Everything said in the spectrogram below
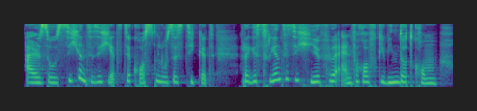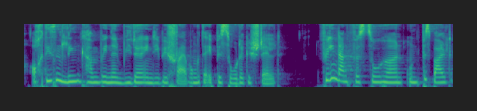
Also sichern Sie sich jetzt Ihr kostenloses Ticket. Registrieren Sie sich hierfür einfach auf gewinn.com. Auch diesen Link haben wir Ihnen wieder in die Beschreibung der Episode gestellt. Vielen Dank fürs Zuhören und bis bald.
